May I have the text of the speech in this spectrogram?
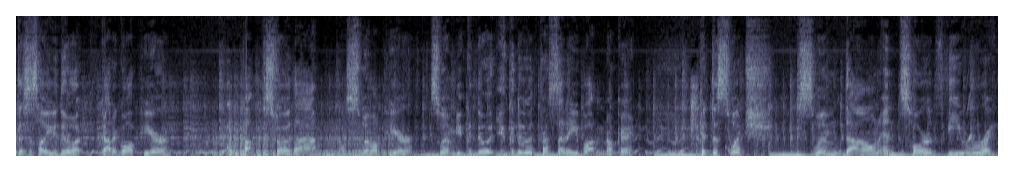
This is how you do it. Gotta go up here. destroy that. Now swim up here. Swim. You can do it. You can do it. Press that A button. Okay. Hit the switch. Swim down and towards the right.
